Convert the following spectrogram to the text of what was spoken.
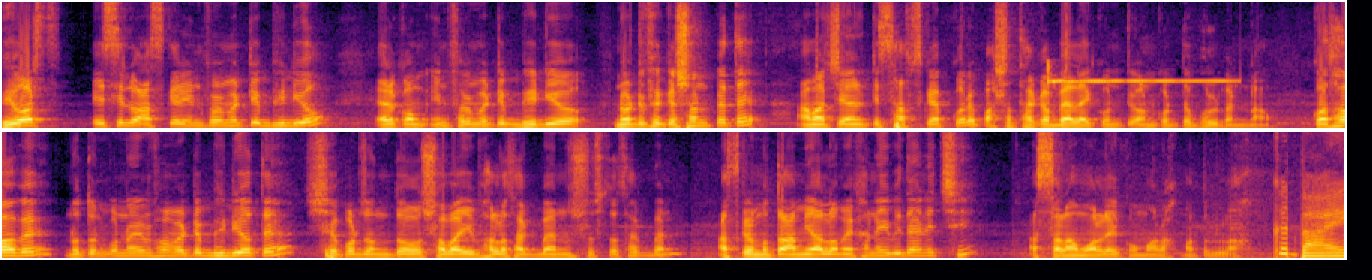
ভিউয়ার্স, এই ছিল আজকের ইনফরমেটিভ ভিডিও এরকম ইনফরমেটিভ ভিডিও নোটিফিকেশন পেতে আমার চ্যানেলটি সাবস্ক্রাইব করে পাশে থাকা বেল আইকনটি অন করতে ভুলবেন না। কথা হবে, নতুন কোনো ইনফরমেটিভ ভিডিওতে সে পর্যন্ত সবাই ভালো থাকবেন, সুস্থ থাকবেন। আজকের মতো আমি আলম এখানেই বিদায় নিচ্ছি। আসসালামু আলাইকুম রহমতুল্লাহ। Goodbye.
